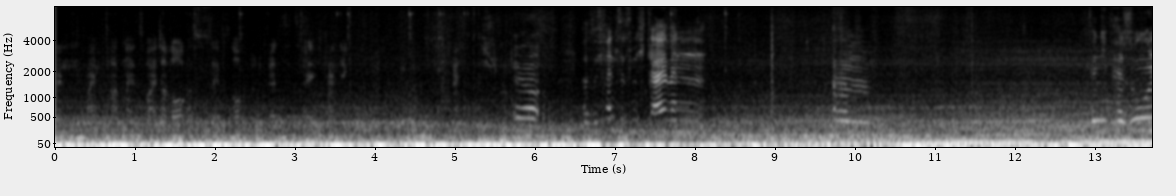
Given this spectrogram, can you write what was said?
wenn mein Partner jetzt weiter raucht, also selbst rauchen würde, wäre das jetzt eigentlich kein Ding. Wäre jetzt nicht schlimm. Ja. Also ich fände es jetzt nicht geil, wenn ähm, wenn die Person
